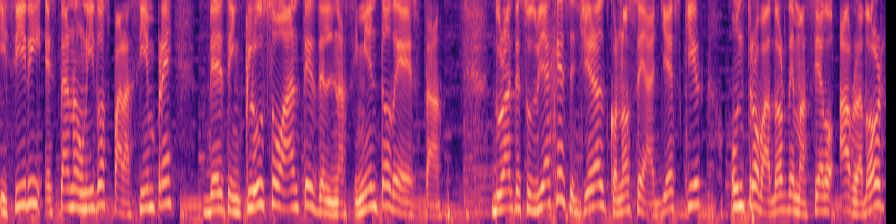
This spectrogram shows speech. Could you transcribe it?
y Ciri están unidos para siempre, desde incluso antes del nacimiento de esta. Durante sus viajes, Gerald conoce a Jeskir, un trovador demasiado hablador,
